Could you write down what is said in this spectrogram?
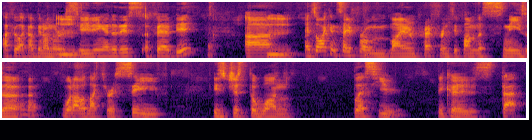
I feel like I've been on the receiving end of this a fair bit. Uh, And so I can say from my own preference, if I'm the sneezer, what I would like to receive is just the one bless you, because that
